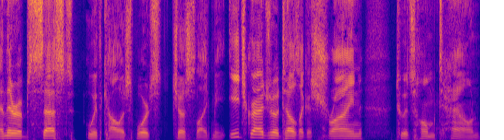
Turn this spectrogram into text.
and they're obsessed with college sports just like me. Each graduate hotel is like a shrine to its hometown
